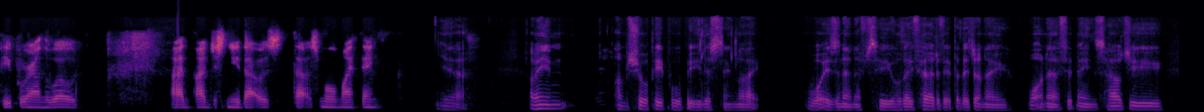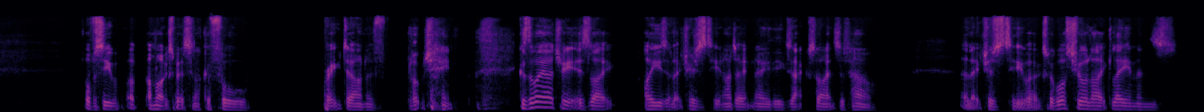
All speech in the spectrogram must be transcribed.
people around the world. I, I just knew that was that was more my thing. Yeah. I mean, I'm sure people will be listening like, what is an NFT? Or they've heard of it, but they don't know what on earth it means. How do you obviously I'm not expecting like a full breakdown of blockchain. Because the way I treat it is like I use electricity and I don't know the exact science of how electricity works. But what's your like layman's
